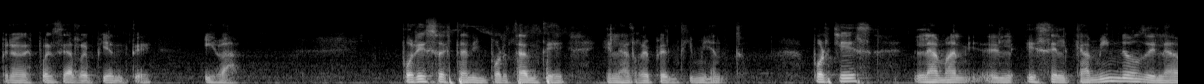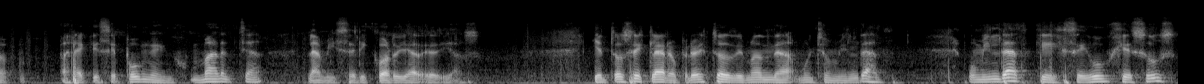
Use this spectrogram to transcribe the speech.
pero después se arrepiente y va. Por eso es tan importante el arrepentimiento, porque es, la es el camino de la, para que se ponga en marcha la misericordia de Dios. Y entonces, claro, pero esto demanda mucha humildad. Humildad que según Jesús,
